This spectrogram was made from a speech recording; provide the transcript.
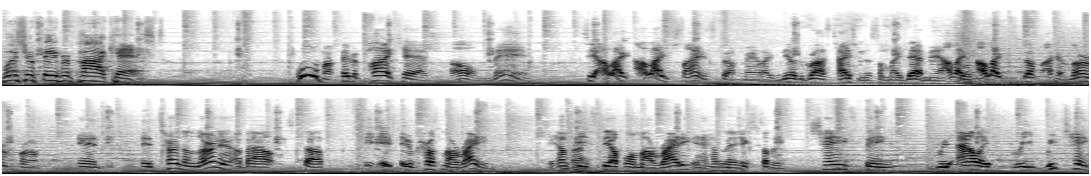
What's your favorite podcast? Ooh, my favorite podcast. Oh man. See, I like I like science stuff, man. Like Neil deGrasse Tyson or something like that, man. I like I like stuff I can learn from, and in turn to learning about stuff, it, it, it helps my writing. It helps right. me stay up on my writing and it helps me take stuff and change things reality we, we take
